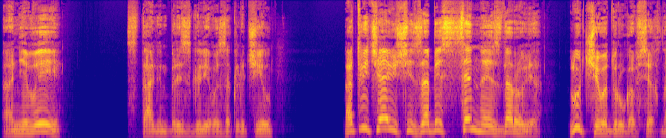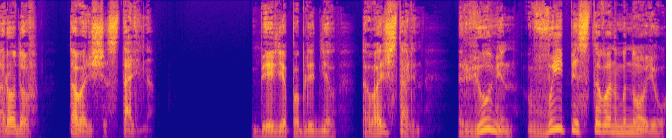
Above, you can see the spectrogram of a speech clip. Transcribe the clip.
а не вы, — Сталин брезгливо заключил, — отвечающий за бесценное здоровье лучшего друга всех народов, товарища Сталина. Берия побледнел. — Товарищ Сталин, — Рюмин выпистован мною,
